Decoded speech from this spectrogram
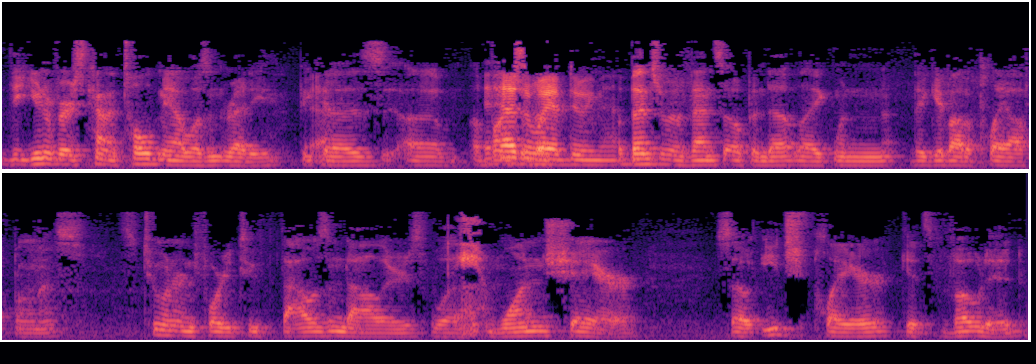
the universe kind of told me I wasn't ready because uh, a It bunch has a of way of doing that. a bunch of events opened up, like when they give out a playoff bonus. It's two hundred forty-two thousand dollars was Damn. one share, so each player gets voted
